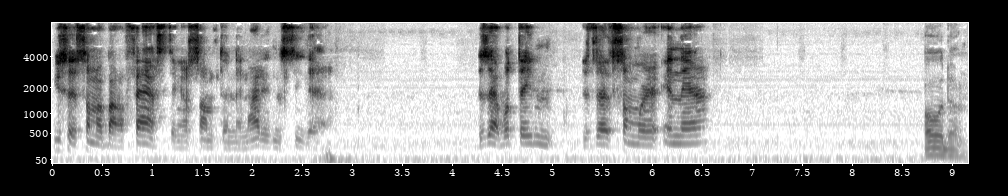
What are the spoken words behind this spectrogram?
you said something about fasting or something and I didn't see that. Is that what they is that somewhere in there? Hold on.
